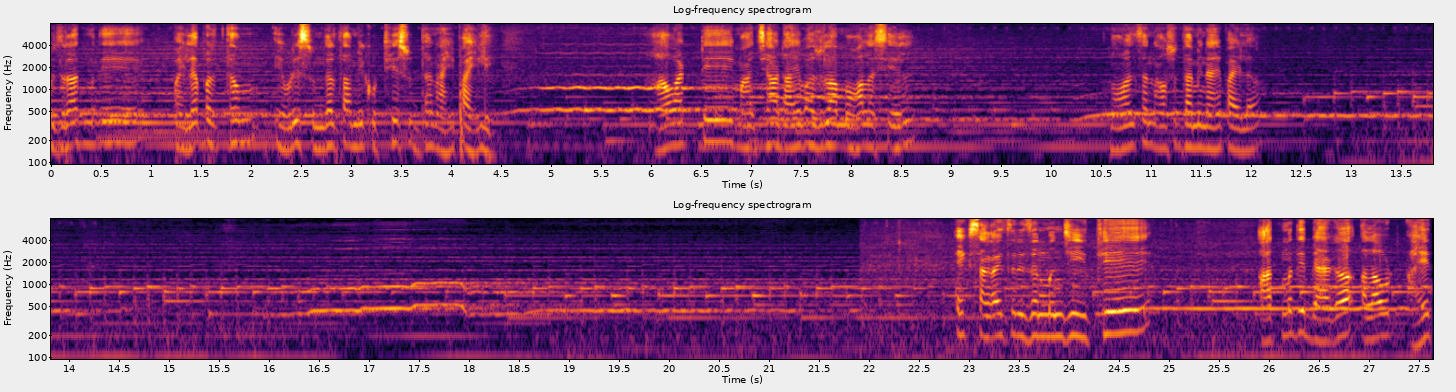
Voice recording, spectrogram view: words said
गुजरातमध्ये पहिल्या प्रथम एवढी सुंदरता मी कुठेसुद्धा नाही पाहिली. हा वाटते माझ्या डाव्या बाजूला मॉल असेल. मॉलचं नाव सुद्धा मी नाही पाहिलं. एक सांगायचं रिझन म्हणजे इथे आतमध्ये बॅगा अलाउड आहेत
